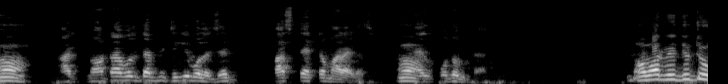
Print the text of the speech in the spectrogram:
হ্যাঁ আর নটা বলতে আপনি ঠিকই বলেছেন পাঁচটা একটা মারা গেছে। হ্যাঁ প্রথমটা। বাবার বিয়ে দুটো?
